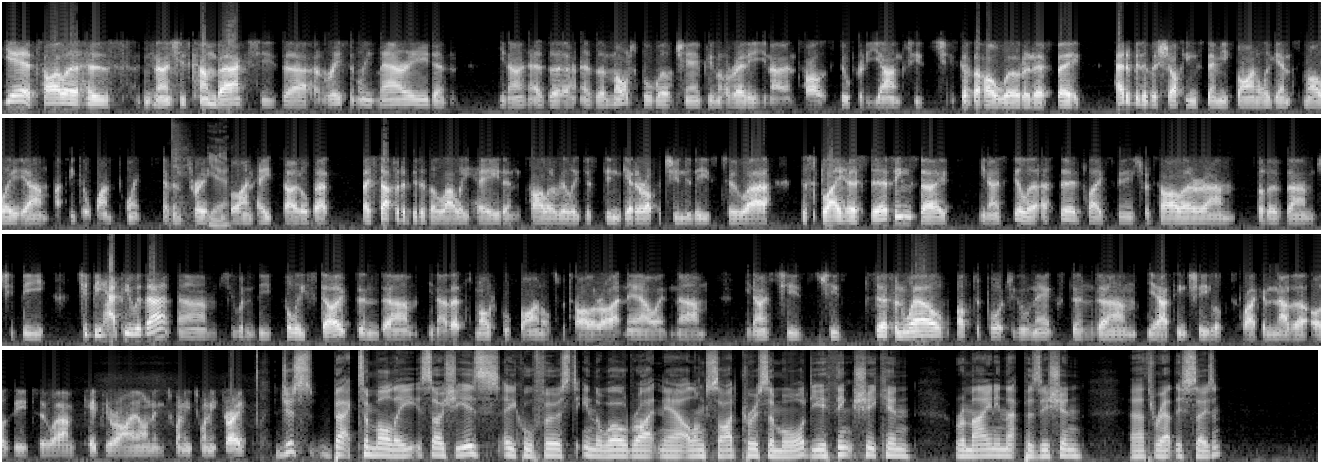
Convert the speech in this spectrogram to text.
Yeah, Tyler has you know she's come back. She's recently married and you know, as a as a multiple world champion already, you know, and Tyler's still pretty young. She's she's got the whole world at her feet. Had a bit of a shocking semi final against Molly. Um, I think a one point seven three yeah. combined heat total, but they suffered a bit of a lully heat, and Tyler really just didn't get her opportunities to uh, display her surfing. So, you know, still a, a third place finish for Tyler. Um, sort of, um, she'd be she'd be happy with that. Um, she wouldn't be fully stoked, and um, you know, that's multiple finals for Tyler right now, and um, you know, she's she's surfing well. Off to Portugal next, and um, yeah, I think she looks like another Aussie to um, keep your eye on in 2023. Just back to Molly. So she is equal first in the world right now, alongside Carissa Moore. Do you think she can remain in that position uh, throughout this season?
